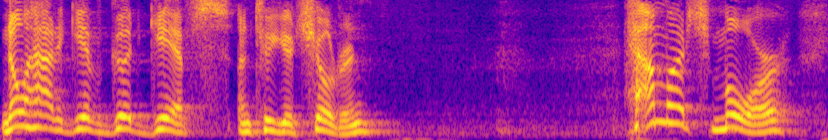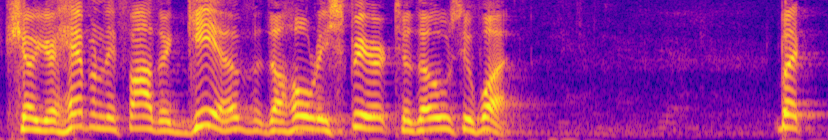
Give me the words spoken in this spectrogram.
know how to give good gifts unto your children, how much more shall your heavenly Father give the Holy Spirit to those who what? But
